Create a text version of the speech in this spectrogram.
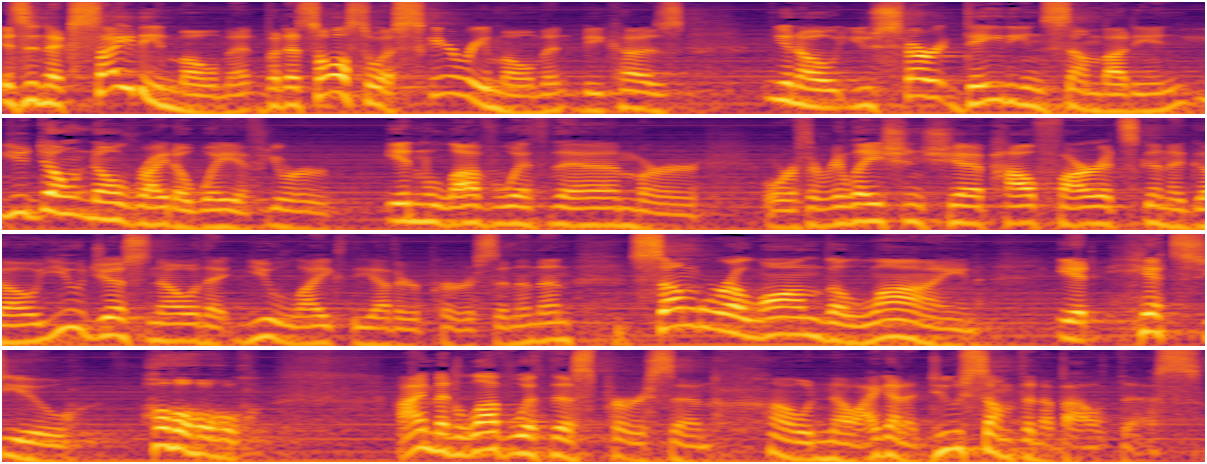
It's an exciting moment, but it's also a scary moment because, you know, you start dating somebody and you don't know right away if you're in love with them or or if the relationship, how far it's going to go. You just know that you like the other person. And then somewhere along the line, it hits you oh, I'm in love with this person. Oh no, I got to do something about this.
